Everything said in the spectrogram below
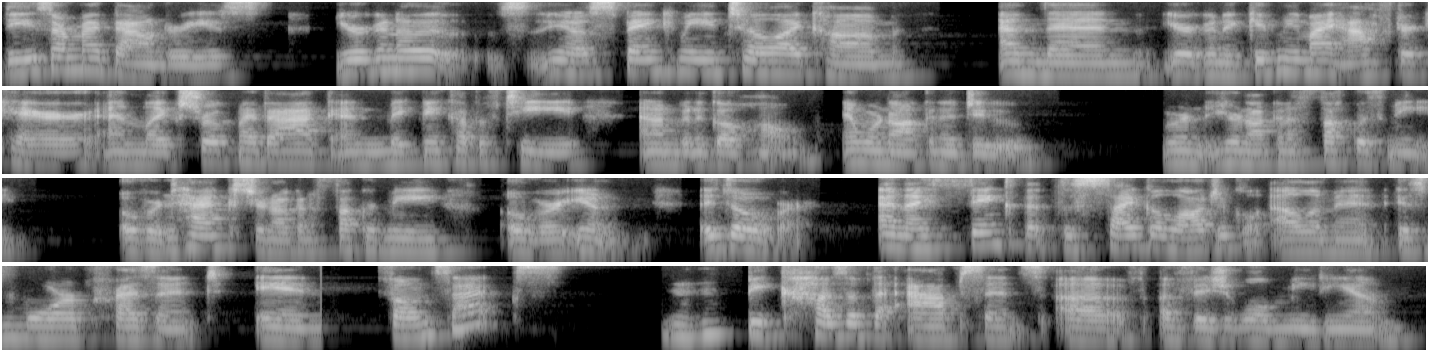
These are my boundaries. You're going to, you know, spank me till I come. And then you're going to give me my aftercare and like stroke my back and make me a cup of tea. And I'm going to go home. And we're not going to do, we're, you're not going to fuck with me over Mhm. text. You're not going to fuck with me over, you know, it's over. And I think that the psychological element is more present in phone sex because of the absence of a visual medium.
